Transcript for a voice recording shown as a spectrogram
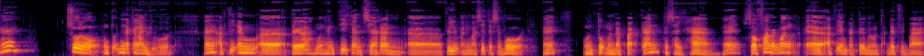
Eh? So, untuk tindakan lanjut, eh, RTM uh, telah menghentikan siaran uh, filem animasi tersebut eh, untuk mendapatkan kesahihan. Eh. So far memang uh, RTM kata memang tak ada terlibat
